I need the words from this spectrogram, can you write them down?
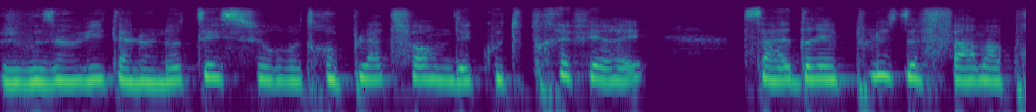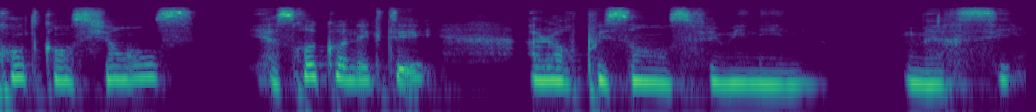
je vous invite à le noter sur votre plateforme d'écoute préférée. Ça aiderait plus de femmes à prendre conscience et à se reconnecter à leur puissance féminine. Merci.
